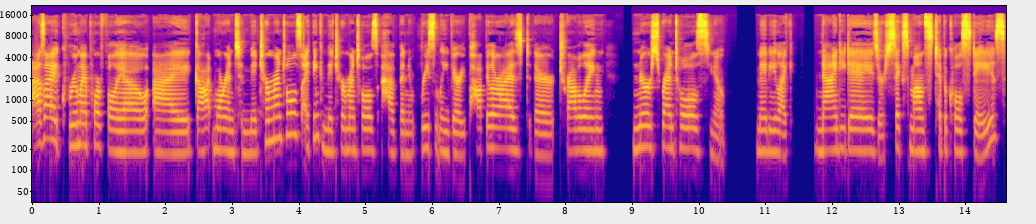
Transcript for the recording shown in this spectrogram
As I grew my portfolio, I got more into midterm rentals. I think midterm rentals have been recently very popularized. They're traveling nurse rentals, you know, maybe like 90 days or six months typical stays.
